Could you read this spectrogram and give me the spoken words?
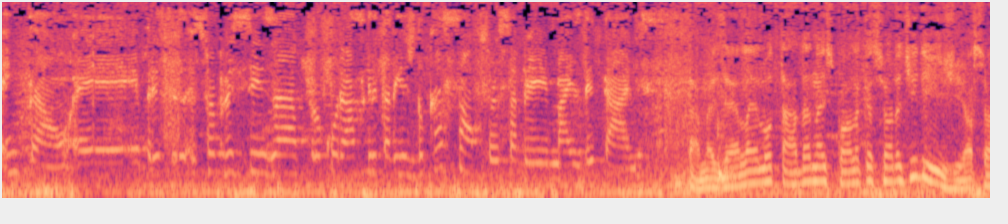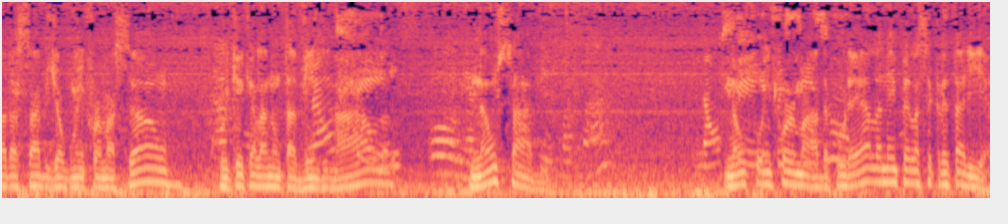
Então, é, é precisa, o senhor precisa procurar a Secretaria de Educação para o senhor saber mais detalhes. Tá, mas ela é lotada na escola que a senhora dirige. A senhora sabe de alguma informação? Por que, que ela não está vindo Não na sei. aula? Não sabe. Não sei. Não foi informada preciso- por ela nem pela secretaria.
